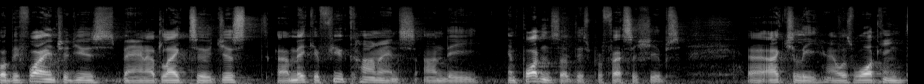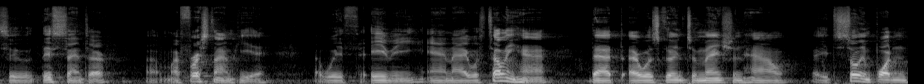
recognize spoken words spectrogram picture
But before I introduce Ben, I'd like to just uh, make a few comments on the importance of these professorships. Uh, actually, I was walking to this center, uh, my first time here, uh, with Amy, and I was telling her that I was going to mention how it's so important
